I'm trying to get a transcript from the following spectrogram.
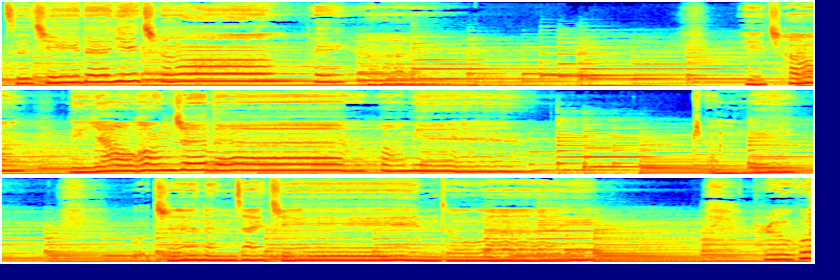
自己的一场一场你摇晃着的画面，证明我只能在尽头爱。如果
